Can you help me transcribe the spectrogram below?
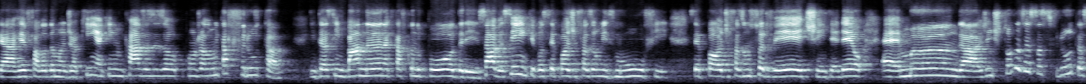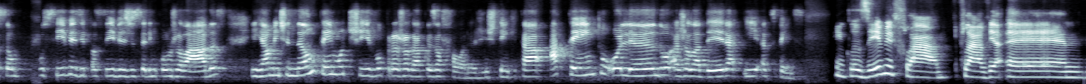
que a Rê falou da mandioquinha, aqui em casa às vezes eu congelo muita fruta. Então, assim, banana que tá ficando podre, sabe? Assim, que você pode fazer um smoothie, você pode fazer um sorvete, entendeu? É, manga. Gente, todas essas frutas são possíveis e passíveis de serem congeladas e realmente não tem motivo para jogar coisa fora. A gente tem que estar tá atento, olhando a geladeira e a dispensa. Inclusive, Flá, Flávia, é,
